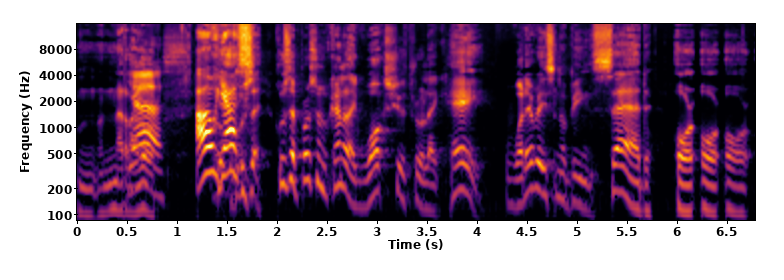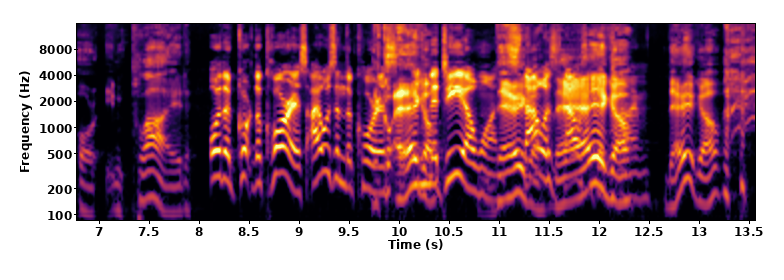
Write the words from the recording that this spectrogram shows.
un un narrador. Yes. Oh, Who- yes. Who's a, who's a person who kind of like walks you through like, hey, whatever is not being said or or or, or implied. Or the the chorus. I was in the chorus There you in go. Medea once. There you that go. was there that was you go. time. There you go.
